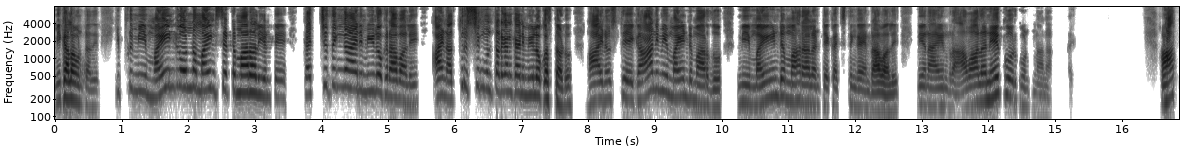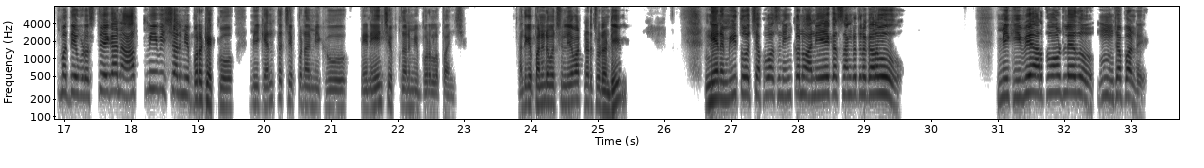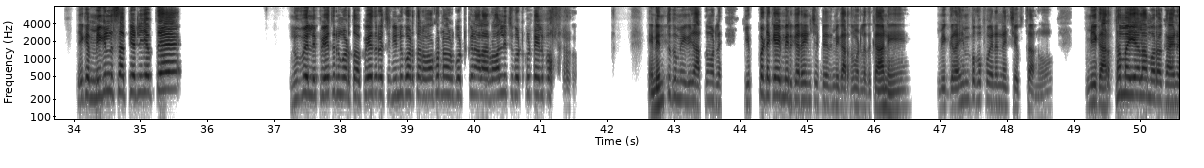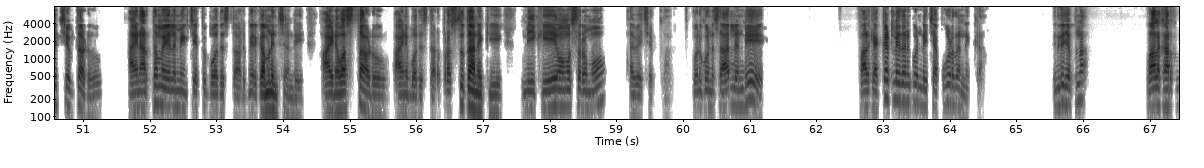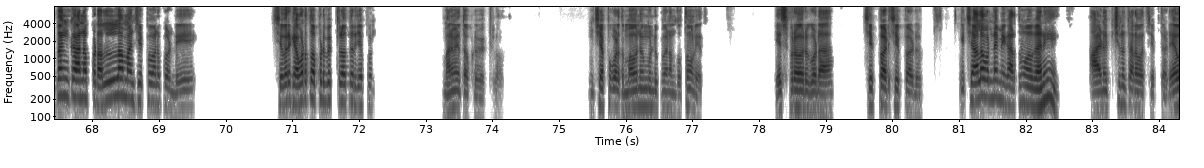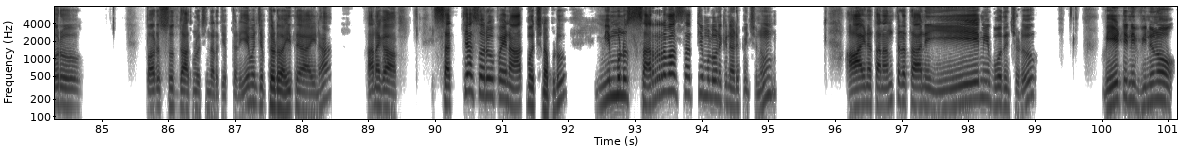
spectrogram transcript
మీకు అలా ఉంటుంది. ఇప్పుడు మీ మైండ్లో ఉన్న మైండ్ సెట్ మారాలి అంటే ఖచ్చితంగా ఆయన మీలోకి రావాలి. ఆయన అదృశ్యంగా ఉంటాడు కనుక ఆయన మీలోకి వస్తాడు. ఆయన వస్తే కానీ మీ మైండ్ మారదు. మీ మైండ్ మారాలంటే ఖచ్చితంగా ఆయన రావాలి. నేను ఆయన రావాలనే కోరుకుంటున్నాను. ఆత్మదేవుడు వస్తే కానీ ఆత్మీయ విషయాలు మీ బుర్రకెక్కు మీకు ఎంత చెప్పినా మీకు నేను ఏం చెప్తున్నాను మీ బుర్రలో పంచి. అందుకే పన్నెండు వచ్చిన ఏమంటున్నాడు చూడండి. నేను మీతో చెప్పవలసిన ఇంకను అనేక సంగతులు గలవు. మీకు ఇవే అర్థం అవట్లేదు చెప్పండి. ఇక మిగిలిన సబ్జెక్టులు చెప్తే నువ్వు వెళ్ళి పేతుని కొడతావు. పేతురు వచ్చి నిన్ను కొడతారు. ఒకరినొకరు కొట్టుకుని అలా రాళ్ళిచ్చి కొట్టుకుంటూ వెళ్ళిపోతారు. నేను ఎందుకు మీకు అర్థం అవ్వట్లేదు? ఇప్పటికే మీరు గ్రహించట్లేదు మీకు అర్థం అవ్వట్లేదు. కానీ మీకు గ్రహింపకపోయినా నేను చెప్తాను. మీకు అర్థమయ్యేలా మరొక ఆయన వచ్చి చెప్తాడు. ఆయన అర్థమయ్యేలా మీకు చెప్పి బోధిస్తాడు. మీరు గమనించండి. ఆయన వస్తాడు. ఆయన బోధిస్తాడు. ప్రస్తుతానికి మీకు ఏం అవసరమో అవే చెప్తాను. కొన్ని కొన్ని సార్లు అండి వాళ్ళకి ఎక్కట్లేదు అనుకోండి చెప్పకూడదండి ఇంకా. ఎందుకు చెప్పనా వాళ్ళకి అర్థం కానప్పుడల్లా మనం చెప్పామనుకోండి చివరికి ఎవరు తప్పుడు వ్యక్తులు అవుతారు చెప్పండి మనమే తప్పుడు వ్యక్తులు అవుతాం చెప్పకూడదు మౌనంగా ఉండిపోయినంత ఉత్తమం లేదు. యశ్వరావు కూడా చెప్పాడు చెప్పాడు. ఇంక చాలా ఉన్నాయి మీకు అర్థమవు కానీ ఆయన వచ్చిన తర్వాత చెప్తాడు. ఎవరు? పరిశుద్ధాత్ముడు వచ్చిన తర్వాత చెప్తాడు. ఏమని చెప్తాడు? అయితే ఆయన అనగా సత్య స్వరూపైన ఆత్మ వచ్చినప్పుడు మిమ్మును సర్వ సత్యములోనికి నడిపించును. ఆయన తనంతట తానే ఏమీ బోధించడు. వేటిని వినునో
